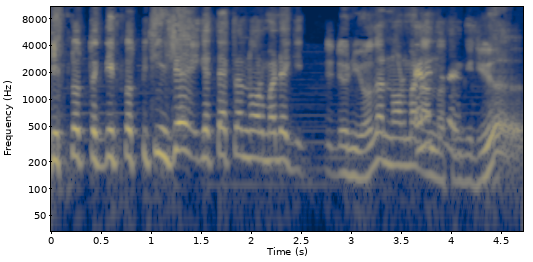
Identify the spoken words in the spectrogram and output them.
dipnotta dipnot bitince tekrar normale dönüyorlar. Normal Evet, anlatım evet. gidiyor.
